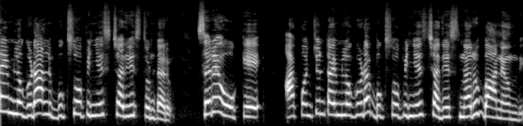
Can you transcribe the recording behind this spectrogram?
టైంలో కూడా వాళ్ళని బుక్స్ ఓపెన్ చేసి చదివిస్తుంటారు. సరే ఓకే. ఆ కొంచెం టైంలో కూడా బుక్స్ ఓపెన్ చేసి చదివిస్తున్నారు బాగానే ఉంది.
